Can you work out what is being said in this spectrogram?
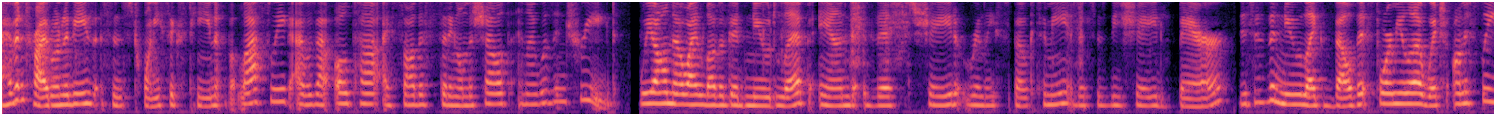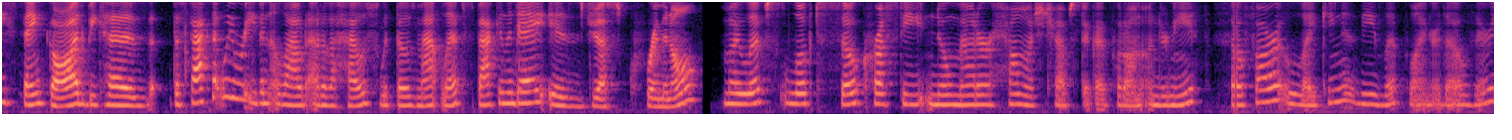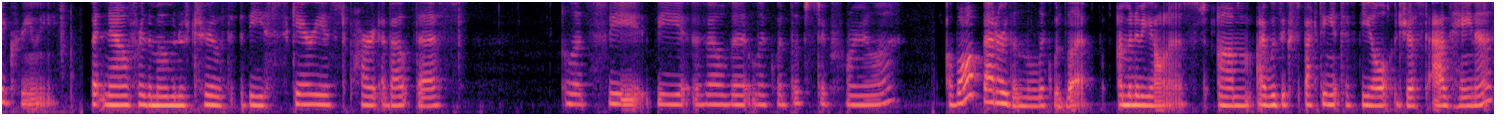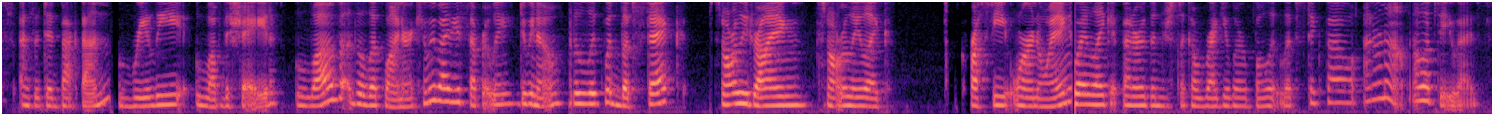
I haven't tried one of these since 2016, but last week I was at Ulta, I saw this sitting on the shelf, and I was intrigued. We all know I love a good nude lip, and this shade really spoke to me. This is the shade Bare. This is the new like velvet formula, which honestly, thank God, because the fact that we were even allowed out of the house with those matte lips back in the day is just criminal. My lips looked so crusty no matter how much chapstick I put on underneath. So far, liking the lip liner though, very creamy. But now for the moment of truth, the scariest part about this let's see, the Velvet Liquid Lipstick formula. A lot better than the liquid lip, I'm gonna be honest. Um, I was expecting it to feel just as heinous as it did back then. Really love the shade. Love the lip liner. Can we buy these separately? Do we know? The liquid lipstick, it's not really drying. It's not really like crusty or annoying. Do I like it better than just like a regular bullet lipstick though? I don't know. I'll update you guys.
